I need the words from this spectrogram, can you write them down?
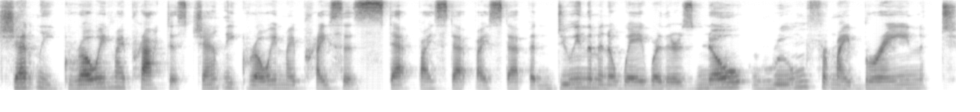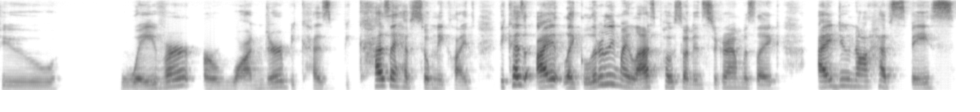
gently growing my practice, gently growing my prices step by step by step, and doing them in a way where there's no room for my brain to waver or wander because because I have so many clients because I like literally my last post on Instagram was like I do not have space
